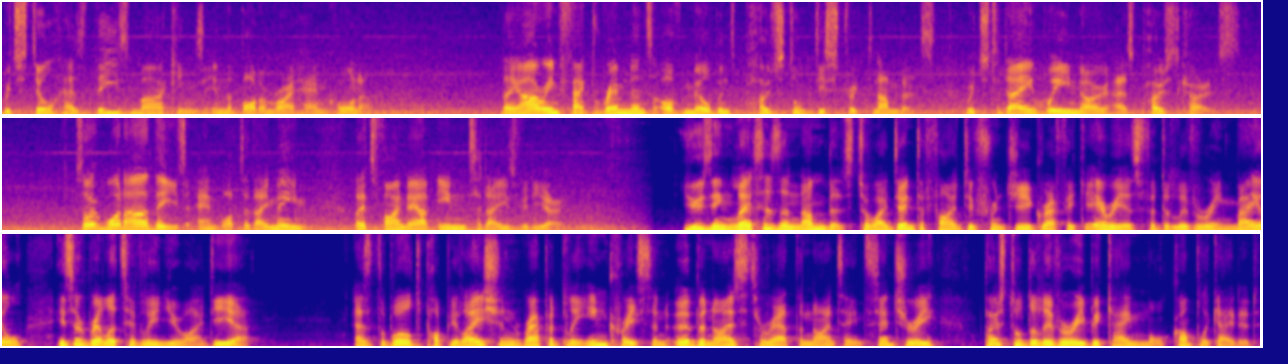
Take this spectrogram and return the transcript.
which still has these markings in the bottom right hand corner. They are in fact remnants of Melbourne's postal district numbers, which today we know as postcodes. So what are these and what do they mean? Let's find out in today's video. Using letters and numbers to identify different geographic areas for delivering mail is a relatively new idea. As the world's population rapidly increased and urbanised throughout the 19th century, postal delivery became more complicated.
